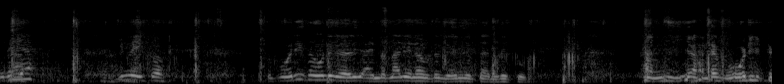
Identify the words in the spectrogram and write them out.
ഇതില്ല ജിം വയ്ക്കോ ഒരു ദിവസം കൊണ്ട് കയറി അമ്പത്തിനാല് കിലോമീറ്റർ കയറി വിട്ട് എന്തിട്ടു അന്റെ ബോഡി ഇട്ടു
